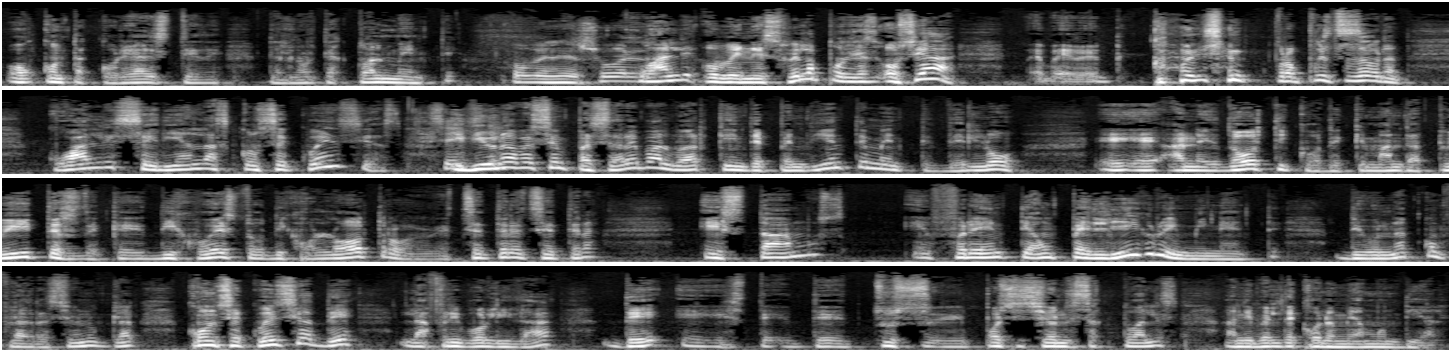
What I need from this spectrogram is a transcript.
o contra Corea este de- del Norte actualmente, o Venezuela. ¿cuál- o Venezuela podría ser, o sea, eh, eh, como dicen propuestas ahora, ¿cuáles serían las consecuencias? Sí, y de sí. una vez empezar a evaluar que independientemente de lo eh, anecdótico, de que manda twitters, de que dijo esto, dijo lo otro, etcétera, etcétera, estamos frente a un peligro inminente de una conflagración nuclear, consecuencia de la frivolidad de, eh, este, de sus eh, posiciones actuales a nivel de economía mundial,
